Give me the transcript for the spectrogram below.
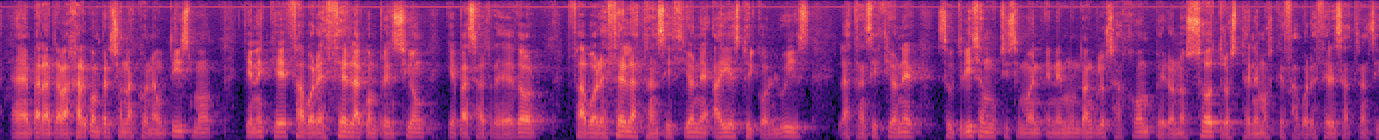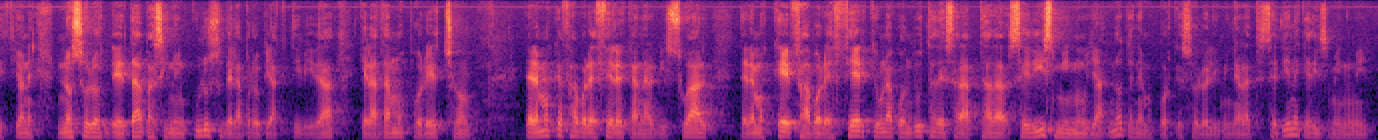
eh, para trabajar con personas con autismo tienen que favorecer la comprensión que pasa alrededor, favorecer las transiciones, ahí estoy con Luis, las transiciones se utilizan muchísimo en, el mundo anglosajón, pero nosotros tenemos que favorecer esas transiciones, no solo de etapas, sino incluso de la propia actividad, que las damos por hecho. Tenemos que favorecer el canal visual, tenemos que favorecer que una conducta desadaptada se disminuya. No tenemos por qué solo eliminarla, se tiene que disminuir.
